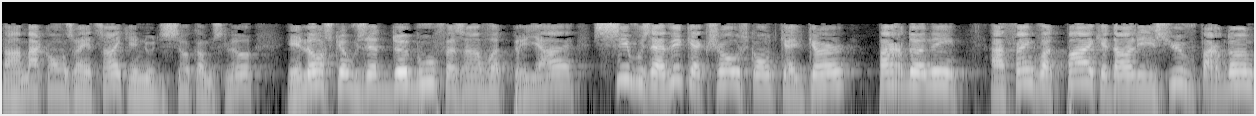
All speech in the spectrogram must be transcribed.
Dans Marc 11, 25, il nous dit ça comme cela. Et lorsque vous êtes debout faisant votre prière, si vous avez quelque chose contre quelqu'un, pardonnez, afin que votre Père qui est dans les cieux vous pardonne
